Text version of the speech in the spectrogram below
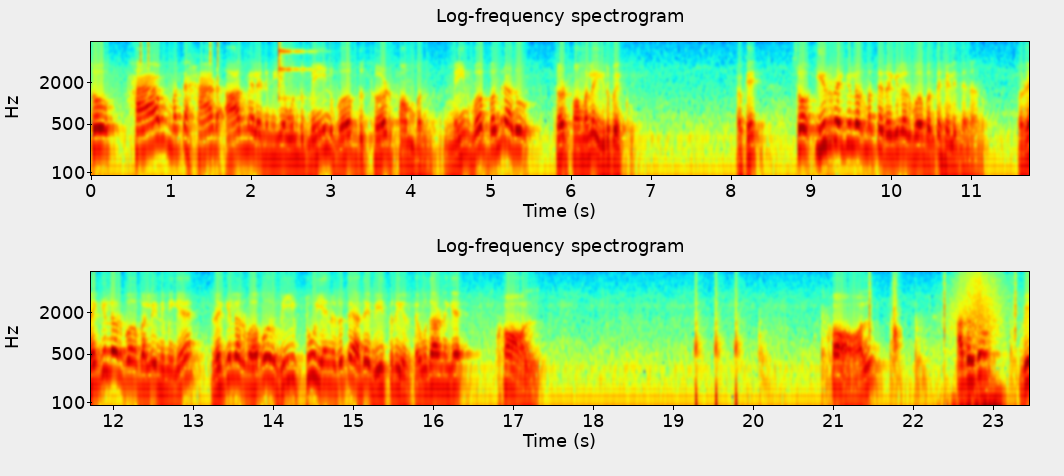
ಸೊ ಹ್ಯಾವ್ ಮತ್ತು ಹ್ಯಾಡ್ ಆದಮೇಲೆ ನಿಮಗೆ ಒಂದು ಮೇಯ್ನ್ ವರ್ಬ್ದು ಥರ್ಡ್ ಫಾರ್ಮ್ ಬಂದು ಮೇಯ್ನ್ ವರ್ಬ್ ಬಂದರೆ ಅದು ಥರ್ಡ್ ಫಾರ್ಮಲ್ಲೇ ಇರಬೇಕು. ಓಕೆ ಸೊ ಇರ್ರೆಗ್ಯುಲರ್ ಮತ್ತು ರೆಗ್ಯುಲರ್ ವರ್ಬ್ ಅಂತ ಹೇಳಿದ್ದೆ ನಾನು. ರೆಗ್ಯುಲರ್ ವರ್ಬಲ್ಲಿ ನಿಮಗೆ ರೆಗ್ಯುಲರ್ ವರ್ಬು ವಿ ಟು ಏನಿರುತ್ತೆ, ಅದೇ ವಿ ತ್ರೀ ಇರುತ್ತೆ. ಉದಾಹರಣೆಗೆ ಕಾಲ್ ಕಾಲ್ ಅದರದ್ದು ವಿ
